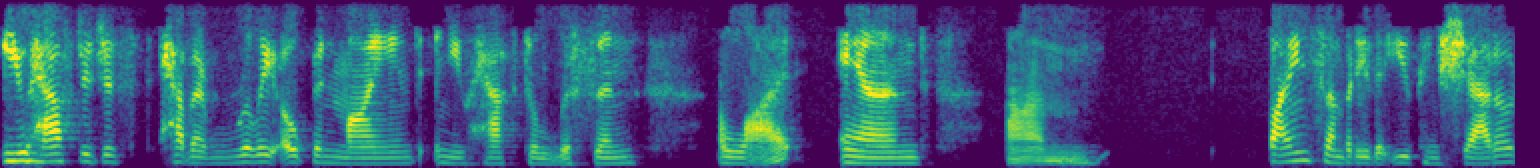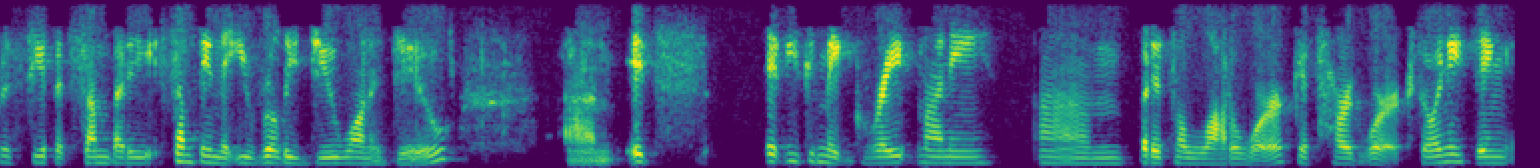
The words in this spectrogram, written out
you have to just have a really open mind, and you have to listen a lot, and um, find somebody that you can shadow to see if it's somebody something that you really do want to do. Um, it's it, you can make great money, um, but it's a lot of work. It's hard work. So anything,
